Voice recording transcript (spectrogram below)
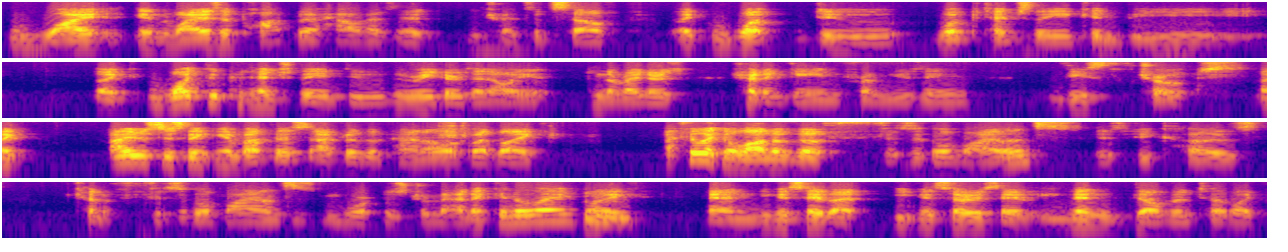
why and why is it popular? How has it entrenched itself? Like what do what potentially could be like what do potentially do the readers and audience and the writers try to gain from using these tropes? Like I was just thinking about this after the panel, but like I feel like a lot of the physical violence is because kind of physical violence is more is dramatic in a way. Mhm. Like and you can say that you can sort of say then delve into like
